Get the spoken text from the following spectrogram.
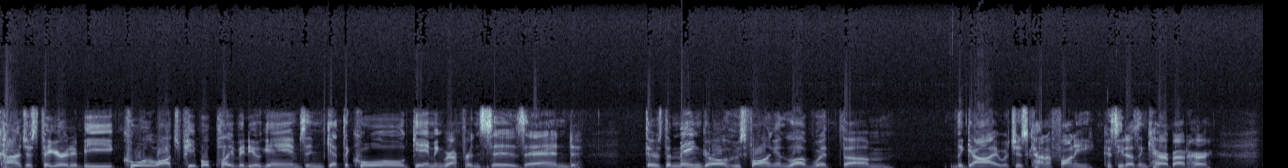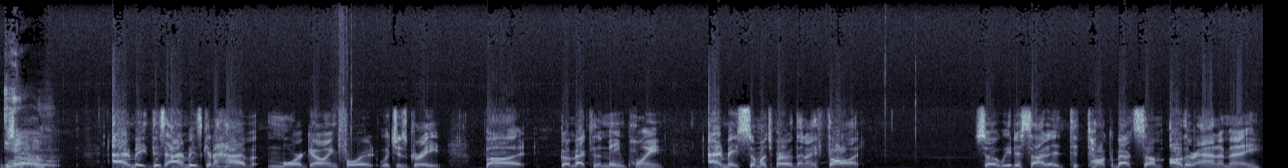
Kind of just figured it'd be cool to watch people play video games and get the cool gaming references. And there's the main girl who's falling in love with um, the guy, which is kind of funny because he doesn't care about her. Yeah. So anime this anime is going to have more going for it, which is great. But going back to the main point, anime is so much better than I thought. So we decided to talk about some other anime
